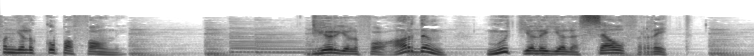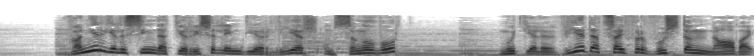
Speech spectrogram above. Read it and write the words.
van julle kop afval nie. Deur julle volharding moet julle julleself red. Wanneer julle sien dat Jerusalem deur leers omsingel word, moet julle weet dat sy verwoesting naby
